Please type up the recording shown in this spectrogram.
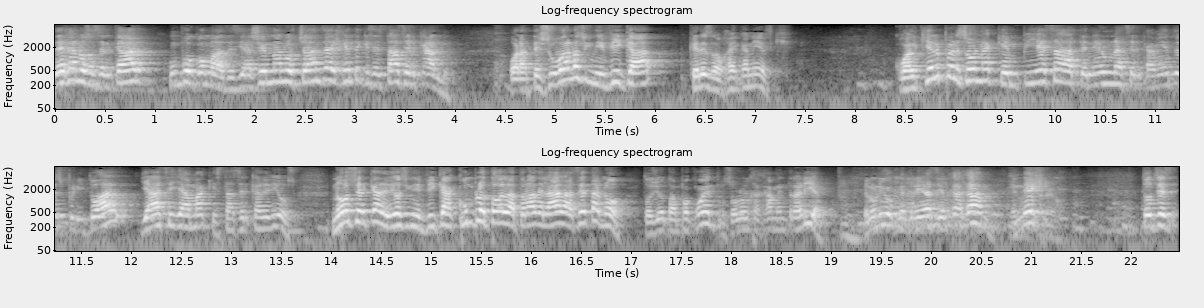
Déjanos acercar un poco más. Decía Hashem, danos chance. Hay gente que se está acercando. Ahora, Teshuvah no significa que eres Don Jaime Kanievski. Cualquier persona que empieza a tener un acercamiento espiritual ya se llama que está cerca de Dios. No cerca de Dios significa cumplo toda la Torah de la A a la Z, no. Entonces yo tampoco entro, solo el jajam entraría. El único que entraría es el jajam en México. Entonces,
